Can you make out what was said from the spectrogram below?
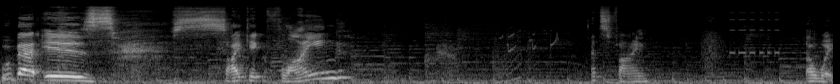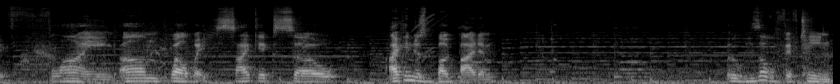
Woobat is psychic flying? That's fine. Oh wait, flying. Um, well wait, psychic, so I can just bug bite him. Ooh, he's level 15.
